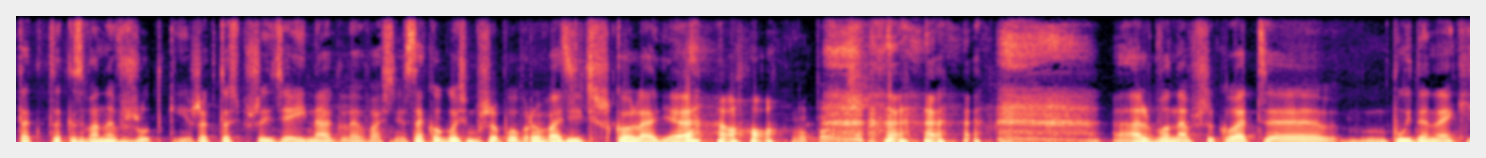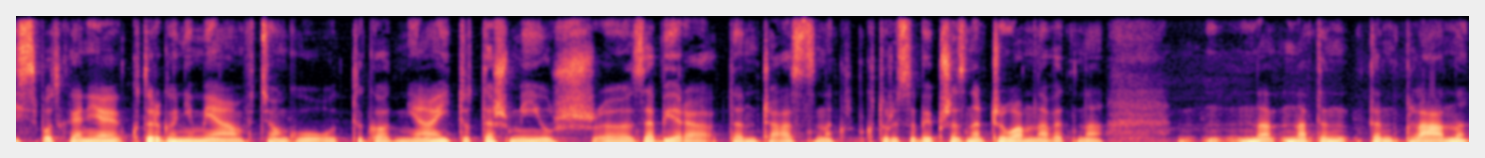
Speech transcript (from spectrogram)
tak, tak zwane wrzutki, że ktoś przyjdzie i nagle właśnie za kogoś muszę poprowadzić szkolenie. O, O patrz. Albo na przykład e, pójdę na jakieś spotkanie, którego nie miałam w ciągu tygodnia i to też mi już e, zabiera ten czas, który sobie przeznaczyłam nawet na, na, na ten, ten plan.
